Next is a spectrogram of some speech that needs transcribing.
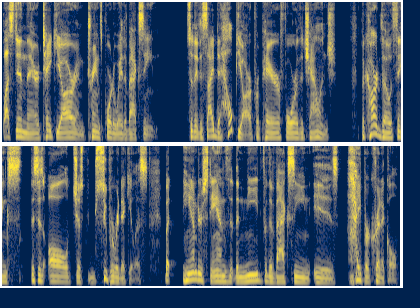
bust in there, take Yar, and transport away the vaccine. So they decide to help Yar prepare for the challenge. Picard, though, thinks this is all just super ridiculous, but he understands that the need for the vaccine is hypercritical.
